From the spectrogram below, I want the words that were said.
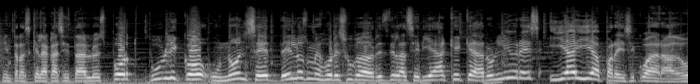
mientras que la Gaceta de lo Sport publicó un 11 de los mejores jugadores de la Serie A que quedaron libres y ahí aparece Cuadrado,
